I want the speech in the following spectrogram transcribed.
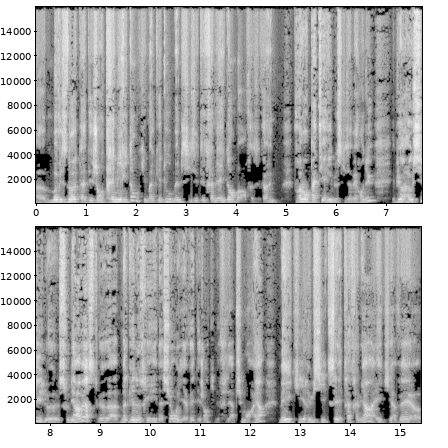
euh, mauvaise note à des gens très méritants qui malgré tout, même s'ils étaient très méritants, bah, enfin c'est quand même vraiment pas terrible ce qu'ils avaient rendu. Et puis on a aussi le souvenir inverse, que euh, malgré notre irritation, il y avait des gens qui ne faisaient absolument rien, mais qui réussissaient très très bien et qui avaient euh,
